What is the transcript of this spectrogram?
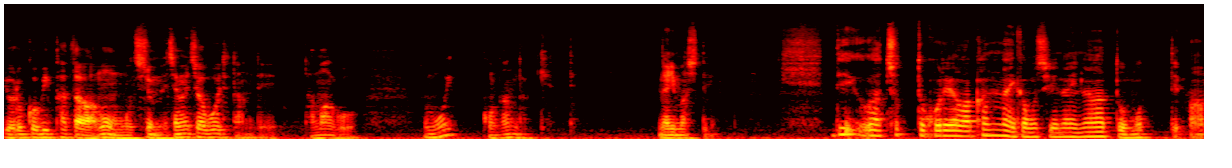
喜び方はもうもちろんめちゃめちゃ覚えてたんで卵。もう一個なんだっけって。なりまして。でうわちょっとこれは分かんないかもしれないなと思って、まあ、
